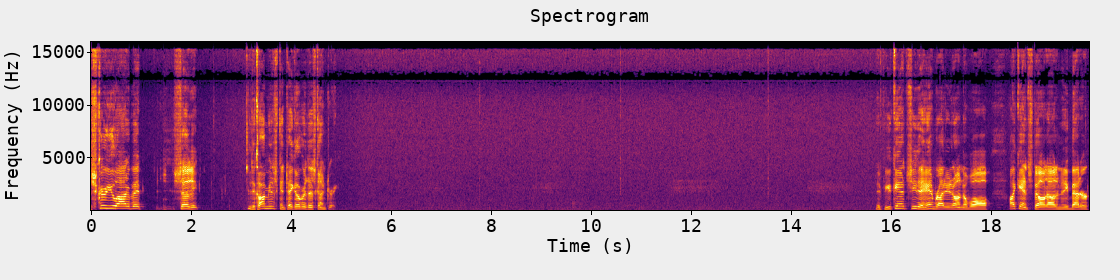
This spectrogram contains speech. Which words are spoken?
screw you out of it so that the communists can take over this country. If you can't see the handwriting on the wall, I can't spell it out any better.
